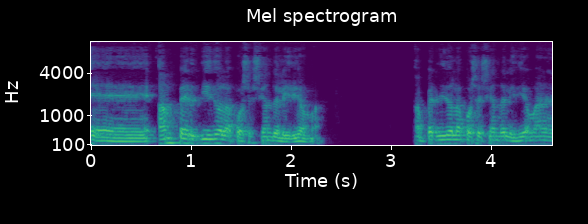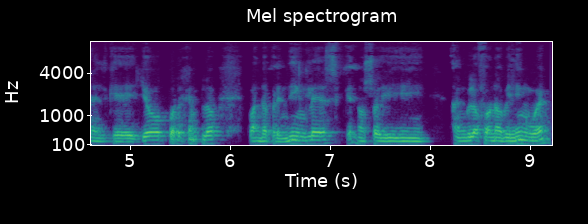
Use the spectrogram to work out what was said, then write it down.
eh, han perdido la posesión del idioma. Han perdido la posesión del idioma en el que yo, por ejemplo, cuando aprendí inglés, que no soy anglófono bilingüe,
